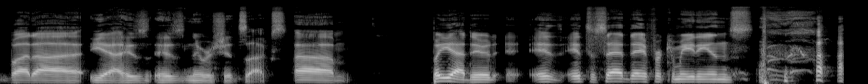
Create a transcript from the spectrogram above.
But uh, yeah, his his newer shit sucks. Um, but yeah, dude, it, it it's a sad day for comedians. I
